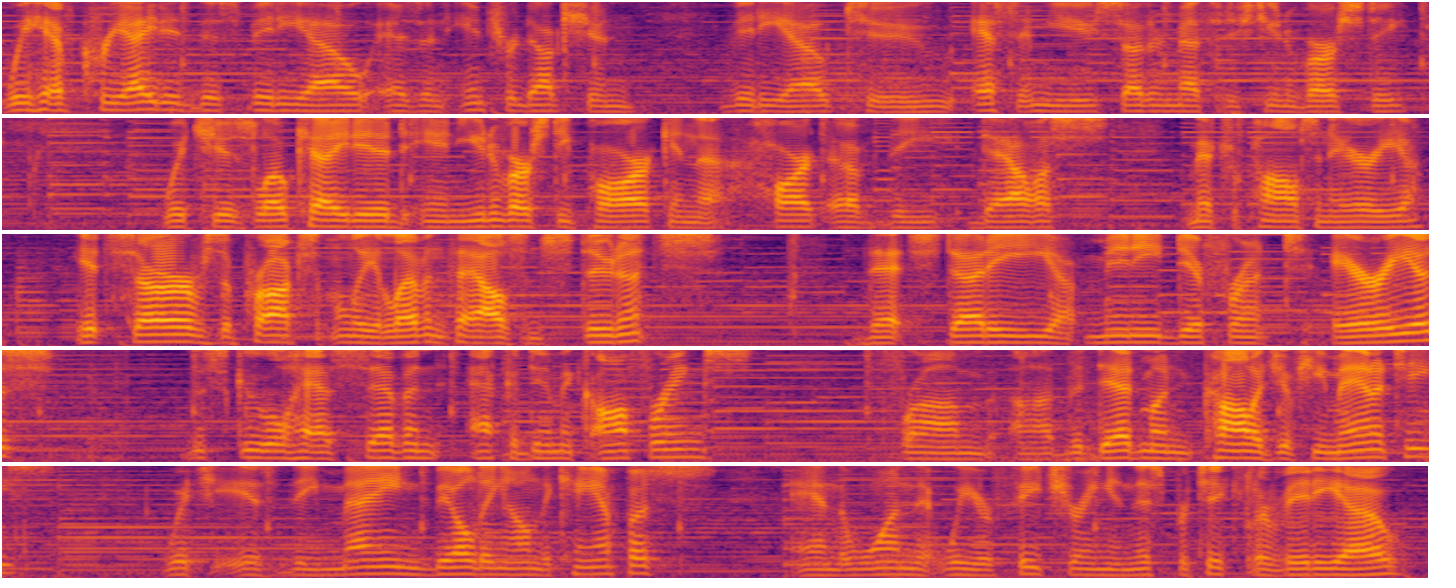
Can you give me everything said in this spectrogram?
We have created this video as an introduction video to SMU, Southern Methodist University, which is located in University Park in the heart of the Dallas metropolitan area. It serves approximately 11,000 students that study many different areas. The school has seven academic offerings from uh, the Dedman College of Humanities, which is the main building on the campus and the one that we are featuring in this particular video.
